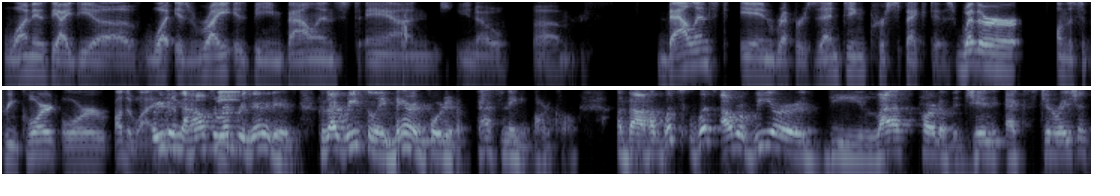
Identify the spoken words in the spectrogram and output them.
One is the idea of what is right is being balanced and, you know, um, balanced in representing perspectives, whether on the Supreme Court or otherwise. Or even in the House of Representatives. Because I recently, Marin forwarded a fascinating article about how what's what's our we are the last part of the Gen X generation.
